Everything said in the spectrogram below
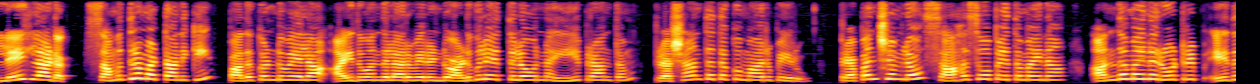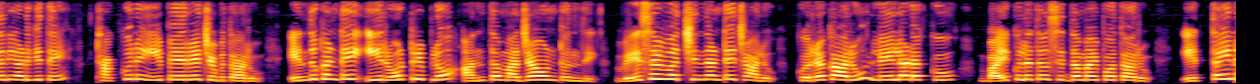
లేహ్ లాడక్ సముద్ర మట్టానికి పదకొండు వేల ఐదు వందల అరవై రెండు అడుగుల ఎత్తులో ఉన్న ఈ ప్రాంతం ప్రశాంతతకు మారుపేరు. ప్రపంచంలో సాహసోపేతమైన అందమైన రోడ్ ట్రిప్ ఏదని అడిగితే ఠక్కున ఈ పేరే చెబుతారు. ఎందుకంటే ఈ రోడ్ ట్రిప్లో అంత మజా ఉంటుంది. వేసవి వచ్చిందంటే చాలు. కుర్రకారు లేలడక్కు బైకులతో సిద్ధమైపోతారు. ఎత్తైన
